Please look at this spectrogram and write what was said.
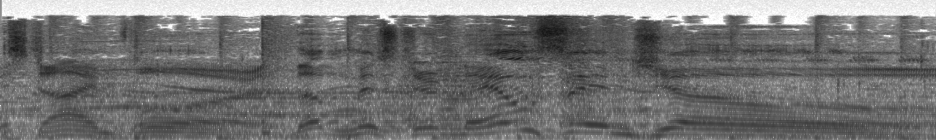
it's time for the Mr. Nailsin Show.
